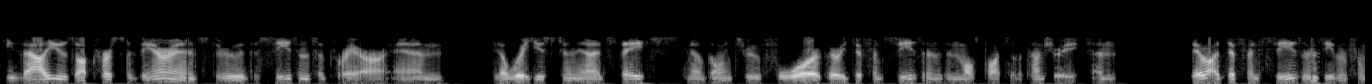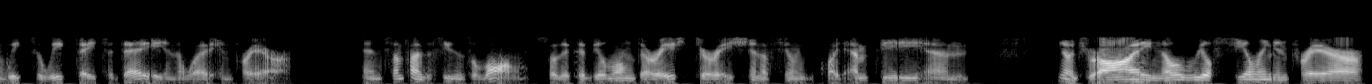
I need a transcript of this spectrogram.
He values our perseverance through the seasons of prayer. And you know, we're used to in the United States, you know, going through four very different seasons in most parts of the country. And there are different seasons even from week to week, day to day in a way in prayer. And sometimes the seasons are long. So there could be a long duration, duration of feeling quite empty and, you know, dry, no real feeling in prayer.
